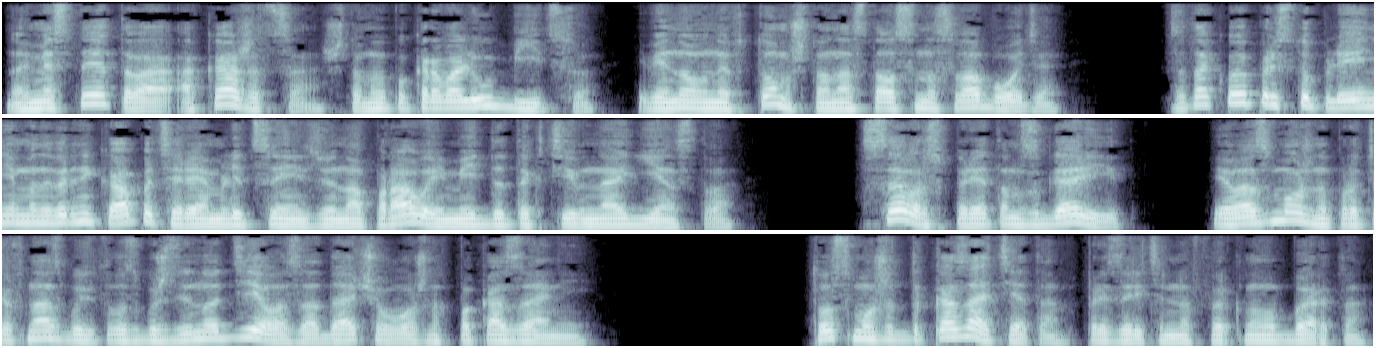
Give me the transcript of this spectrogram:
но вместо этого окажется, что мы покрывали убийцу, виновны в том, что он остался на свободе. За такое преступление мы наверняка потеряем лицензию на право иметь детективное агентство. Северс при этом сгорит, и, возможно, против нас будет возбуждено дело за дачу ложных показаний. «Кто сможет доказать это?» — презрительно фыркнула Берта.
